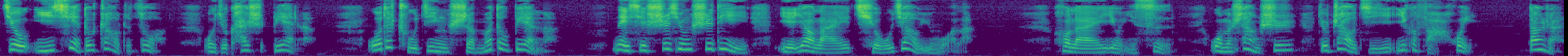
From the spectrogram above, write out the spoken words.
就一切都照着做，我就开始变了，我的处境什么都变了，那些师兄师弟也要来求教于我了。后来有一次，我们上师就召集一个法会，当然，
